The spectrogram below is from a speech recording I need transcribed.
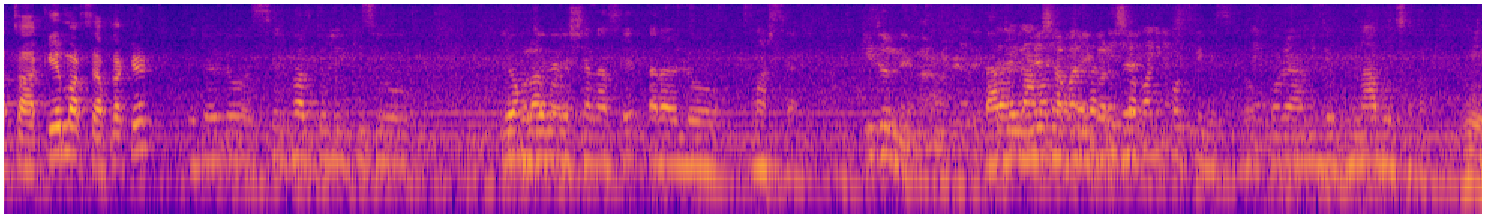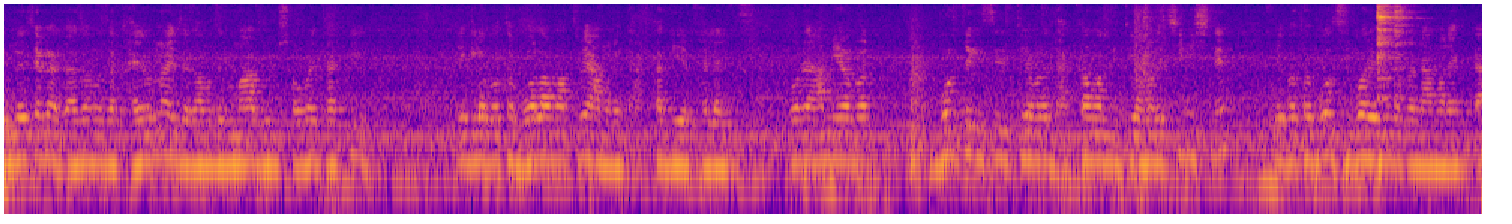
আচ্ছা কে মারছে আপনাকে? এটা হলো সিলভার কিছু ইয়ং জেনারেশন আছে তারা হলো মারছে আগে। কি জন্য তারা হলো? নেশাবানি করতে গেছিল পরে আমি যে না বলছিলাম হুম। তুলে জায়গায় গাঁজা মাজা খাইও না এই জায়গায় আমাদের মা বোন সবাই থাকি এগুলো কথা বলা মাত্রই আমার ধাক্কা দিয়ে ফেলাই দিছে পরে আমি আবার বলতে গেছি যে তুই আমার ধাক্কা মারলি তুই আমার চিনিস না এই কথা বলছি পরে মনে করেন আমার একটা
